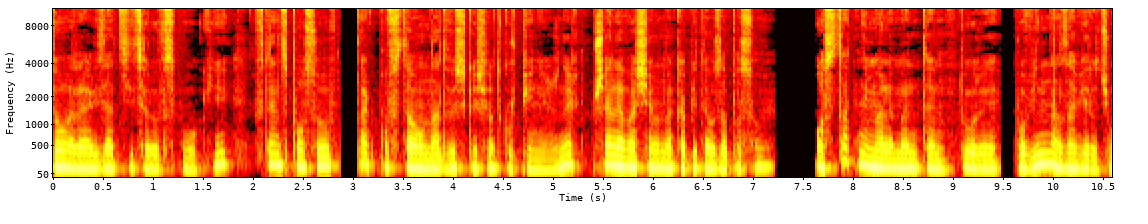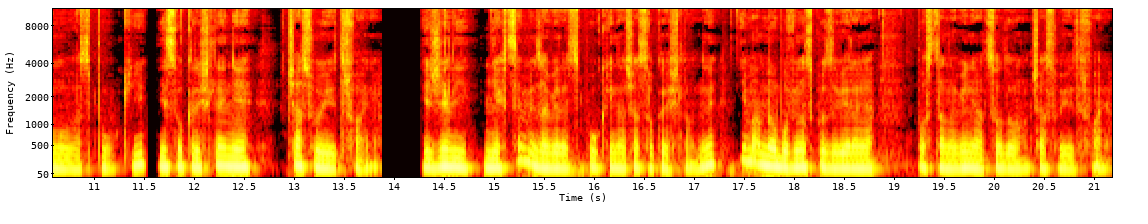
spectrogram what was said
do realizacji celów spółki. W ten sposób tak powstałą nadwyżkę środków pieniężnych przelewa się na kapitał zapasowy. Ostatnim elementem, który powinna zawierać umowa spółki, jest określenie czasu jej trwania. Jeżeli nie chcemy zawierać spółki na czas określony, nie mamy obowiązku zawierania postanowienia co do czasu jej trwania.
